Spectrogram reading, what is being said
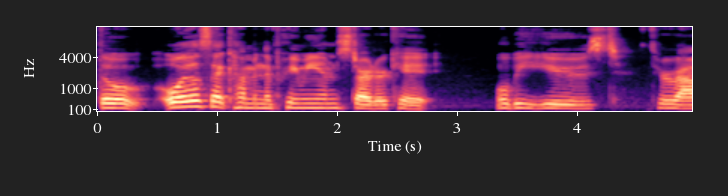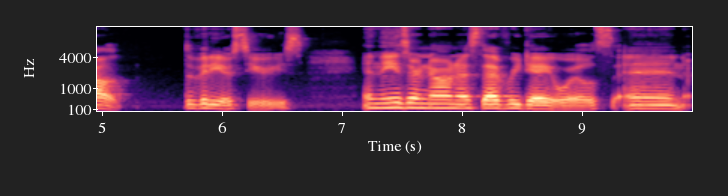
the oils that come in the premium starter kit will be used throughout the video series. And these are known as the everyday oils and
